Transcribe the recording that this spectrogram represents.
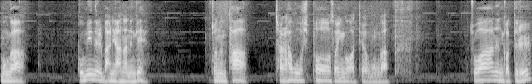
뭔가 고민을 많이 안 하는 게 저는 다 잘 하고 싶어서인 것 같아요. 뭔가 좋아하는 것들을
